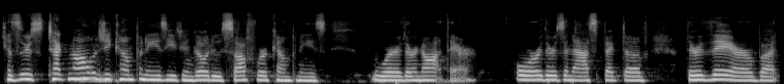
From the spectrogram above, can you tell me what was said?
because there's technology mm-hmm. companies you can go to software companies where they're not there or there's an aspect of they're there but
